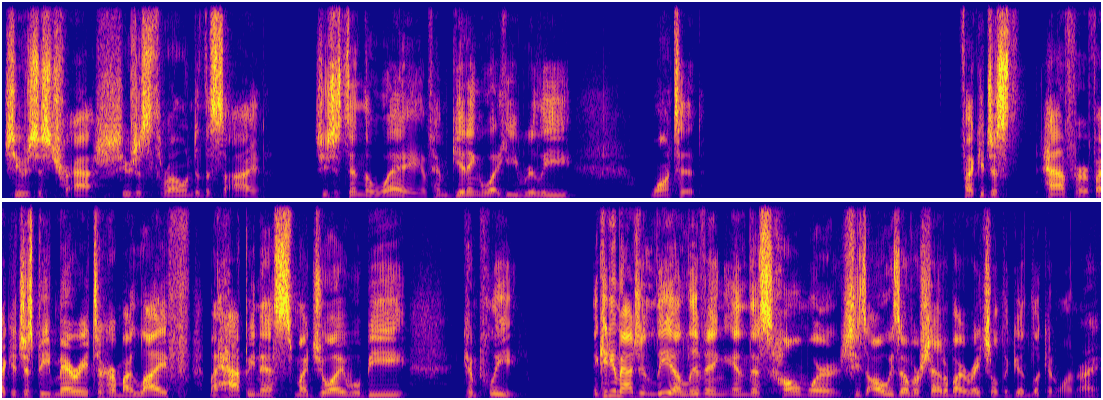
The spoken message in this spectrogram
She was just trash. She was just thrown to the side. She's just in the way of him getting what he really wanted. If I could just have her, if I could just be married to her, my life, my happiness, my joy will be complete. And can you imagine Leah living in this home where she's always overshadowed by Rachel, the good looking one, right?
